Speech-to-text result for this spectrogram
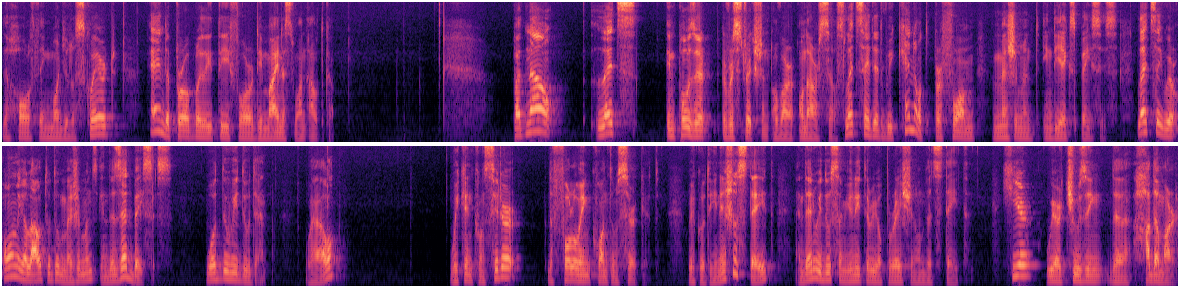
the whole thing modulo squared, and the probability for the minus 1 outcome. But now let's impose a restriction our, on ourselves. Let's say that we cannot perform measurement in the x basis. Let's say we're only allowed to do measurements in the z basis. What do we do then? Well, we can consider the following quantum circuit. We've got the initial state, and then we do some unitary operation on that state. Here, we are choosing the Hadamard.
